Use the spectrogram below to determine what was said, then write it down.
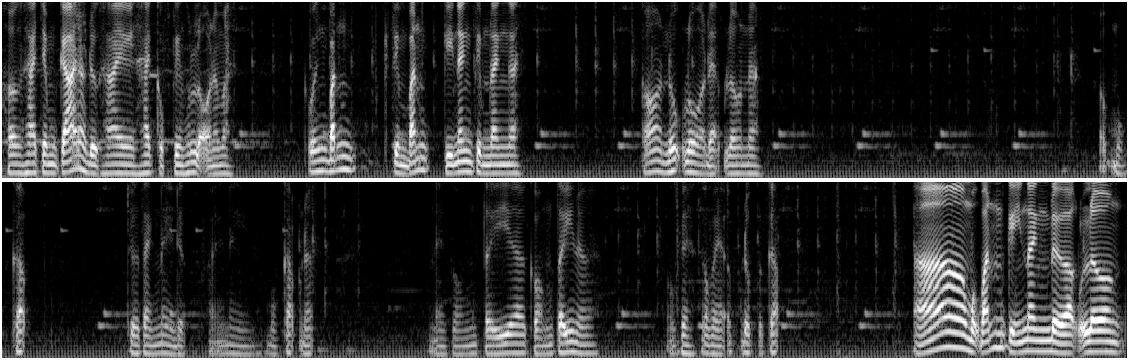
Hơn 200 cái là được hai hai cục tiền thổ lộ này mà có bánh bắn tìm bắn kỹ năng tìm năng à. rồi có nút luôn là đẹp luôn nè. Úp một cấp. Chưa tăng này được, phải này một cấp nữa. Này còn tí à, còn tí nữa. Ok, có vẻ úp đúc được cấp. Đó, một bánh kỹ năng được luôn.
